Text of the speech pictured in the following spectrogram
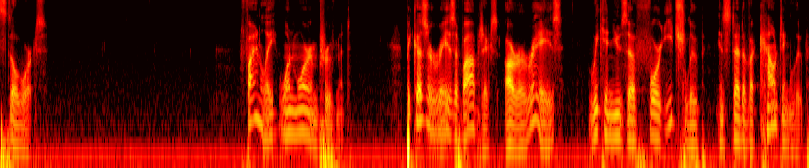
still works. Finally, one more improvement. Because arrays of objects are arrays, we can use a for each loop instead of a counting loop.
